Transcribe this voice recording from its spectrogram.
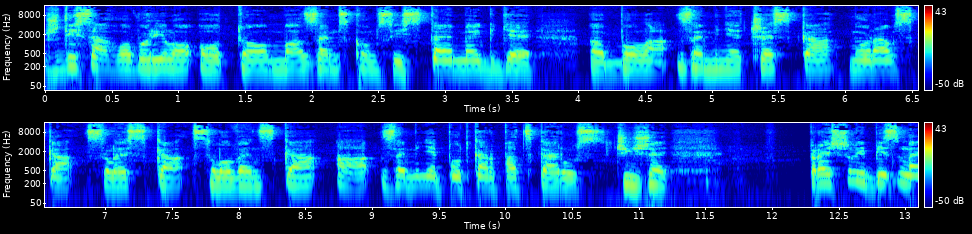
Vždy sa hovorilo o tom zemskom systéme, kde e, bola zemne Česká, Moravská, Sleská, Slovenská a zemne Podkarpatská Rus. Čiže prešli by sme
